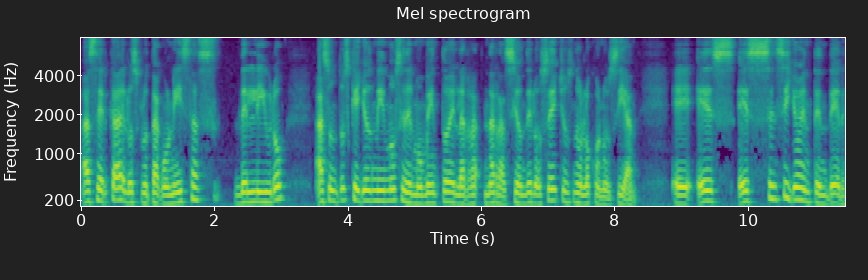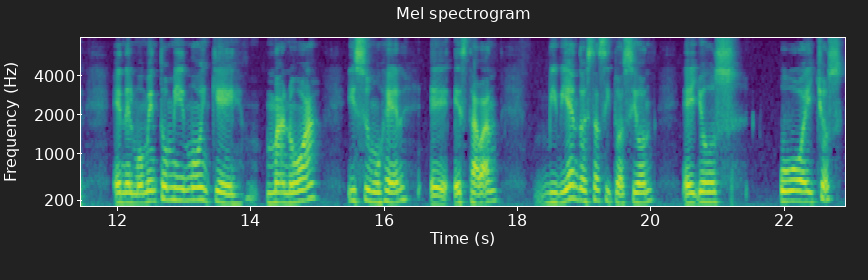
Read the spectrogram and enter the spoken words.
acerca de los protagonistas del libro asuntos que ellos mismos en el momento de la narración de los hechos no lo conocían. Eh, es, es sencillo entender. En el momento mismo en que Manoa y su mujer eh, estaban viviendo esta situación, ellos hubo hechos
